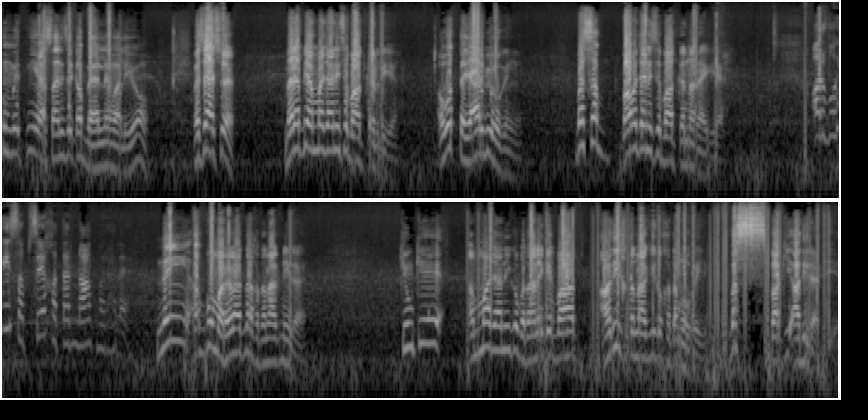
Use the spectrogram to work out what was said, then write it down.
तुम इतनी आसानी से कब बहलने वाली हो? वैसे ऐसे मैंने अपनी अम्मा जानी से बात कर ली है और वो तैयार भी हो गई हैं। बस अब बाबा जानी से बात करना रह गया है। और वही सबसे खतरनाक मरहला है। नहीं अब वो मरहला इतना खतरनाक नहीं रहा है। क्योंकि अम्मा जानी को बताने के बाद आधी खतरनाकी तो खत्म हो गई है। बस बाकी आधी रहती है।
